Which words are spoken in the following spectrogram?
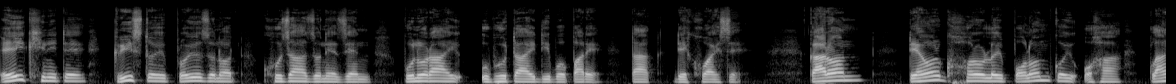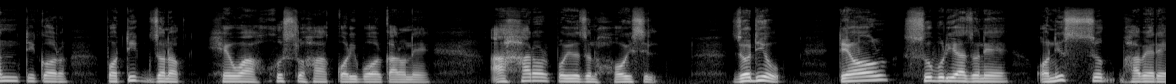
এইখিনিতে খ্ৰীষ্টই প্ৰয়োজনত খোজাজনে যেন পুনৰাই উভতাই দিব পাৰে তাক দেখুৱাইছে। কাৰণ তেওঁৰ ঘৰলৈ পলমকৈ অহা ক্লান্তিকৰ প্ৰতীকজনক সেৱা শুশ্ৰূষা কৰিবৰ কাৰণে আহাৰৰ প্ৰয়োজন হৈছিল। যদিও তেওঁৰ চুবুৰীয়াজনে অনিচ্ছুকভাৱেৰে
